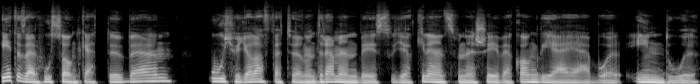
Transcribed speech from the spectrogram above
2022-ben úgy, hogy alapvetően a drum and bass ugye a 90-es évek Angliájából indul,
